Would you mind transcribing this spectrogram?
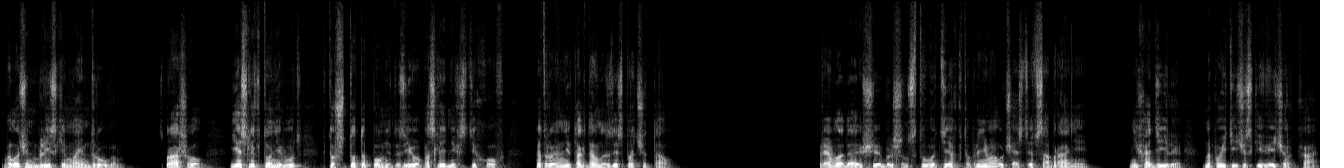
был очень близким моим другом. Спрашивал, есть ли кто-нибудь, кто что-то помнит из его последних стихов, которые он не так давно здесь прочитал. Преобладающее большинство тех, кто принимал участие в собрании, не ходили на поэтический вечер К.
